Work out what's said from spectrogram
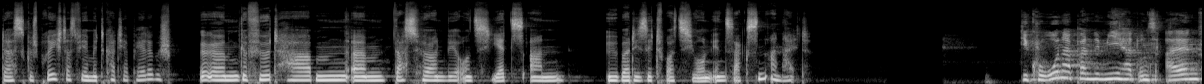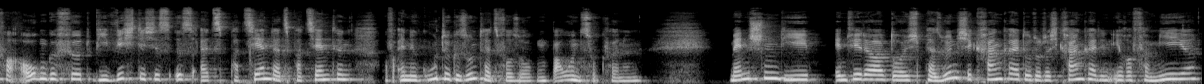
das Gespräch, das wir mit Katja Pähle ähm, geführt haben, ähm, das hören wir uns jetzt an über die Situation in Sachsen-Anhalt. Die Corona-Pandemie hat uns allen vor Augen geführt, wie wichtig es ist, als Patient, als Patientin auf eine gute Gesundheitsversorgung bauen zu können. Menschen, die entweder durch persönliche Krankheit oder durch Krankheit in ihrer Familie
